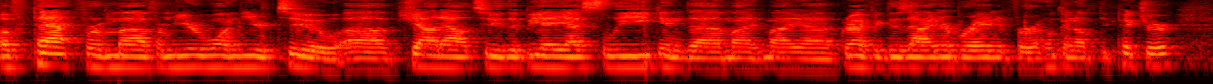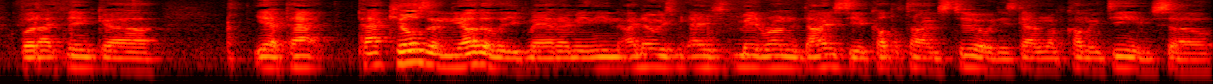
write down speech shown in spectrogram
of Pat from uh, from year one, year two. Uh, shout out to the BAS league and uh, my my uh, graphic designer Brandon for hooking up the picture. But I think, uh, yeah, Pat Pat kills it in the other league, man. I mean, he, I know he's, he's made a run in Dynasty a couple times too, and he's got an upcoming team, so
